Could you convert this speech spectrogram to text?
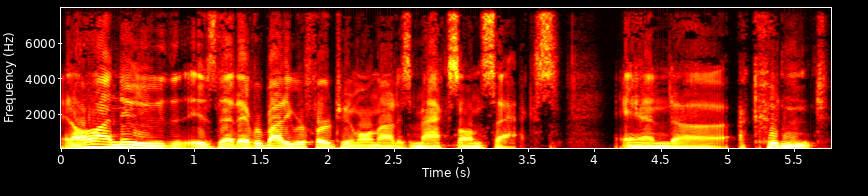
And all I knew is that everybody referred to him all night as Max on sax. And uh, I couldn't,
